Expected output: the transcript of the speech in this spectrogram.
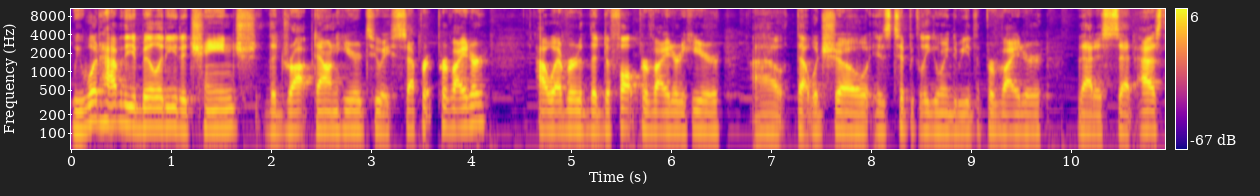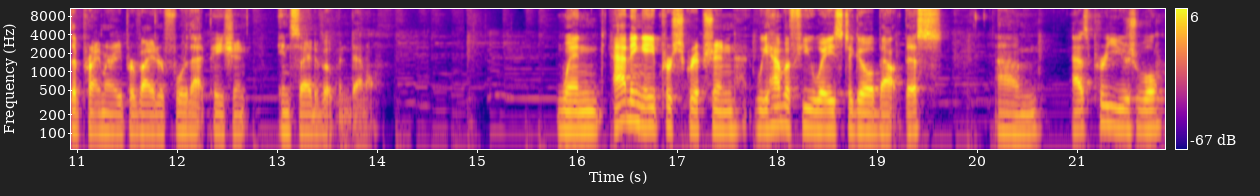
we would have the ability to change the drop down here to a separate provider. However, the default provider here uh, that would show is typically going to be the provider that is set as the primary provider for that patient inside of Open Dental. When adding a prescription, we have a few ways to go about this. Um, as per usual,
